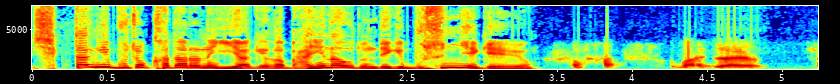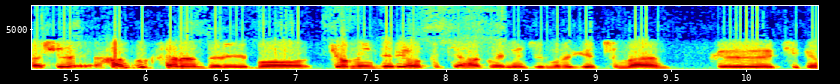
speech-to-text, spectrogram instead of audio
식당이 부족하다라는 이야기가 많이 나오던데 이게 무슨 얘기예요? 맞아요. 사실 한국 사람들이 뭐 교민들이 어떻게 하고 있는지 모르겠지만 그 지금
